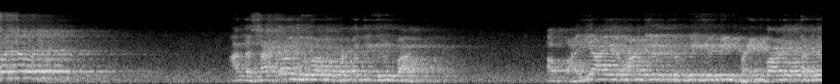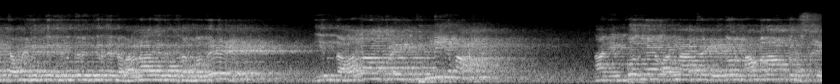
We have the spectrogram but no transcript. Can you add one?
சக்கரம். அந்த சக்கரம் உருவாக்கப்பட்டது இருப்பார். அப்ப ஐயாயிரம் ஆண்டுகளுக்கு முன்பு இரும்பின் பயன்பாடு தங்க தமிழகத்தில் இருந்திருக்கிறது என்ற வரலாறு இருக்கிற போது இந்த வரலாற்றை புண்ணியமா நான் எப்போதுமே வரலாற்றை ஏதோ நாம தான் பெருசு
